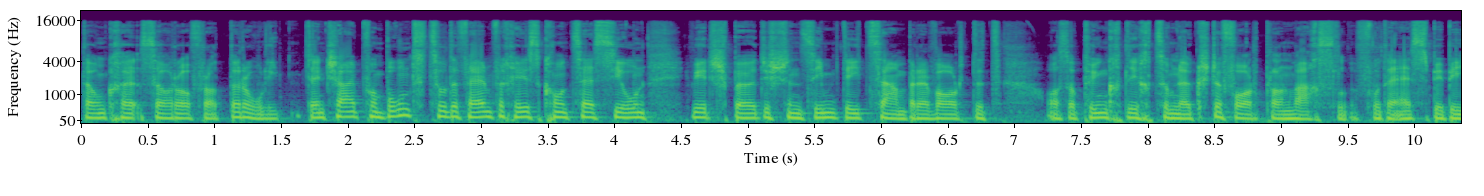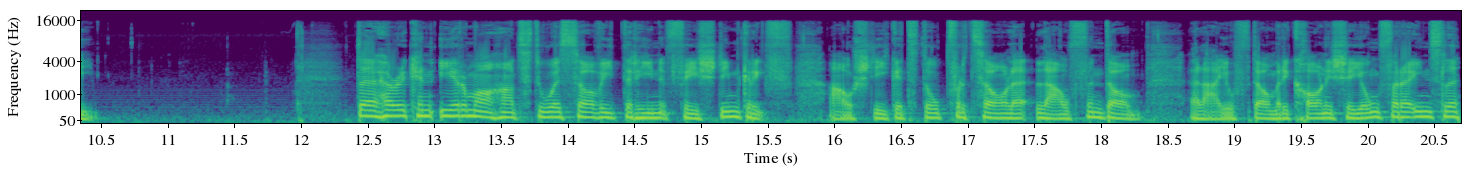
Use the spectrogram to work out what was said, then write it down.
Danke, Sarah Frattaroli. Der Entscheid vom Bund zu der Fernverkehrskonzession wird spätestens im Dezember erwartet, also pünktlich zum nächsten Fahrplanwechsel der SBB. Der Hurricane Irma hat die USA weiterhin fest im Griff. Auch steigen die Opferzahlen laufend an. Allein auf der amerikanischen Jungferninsel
